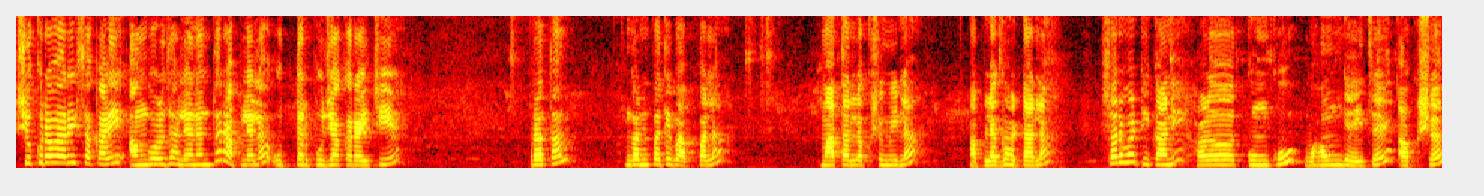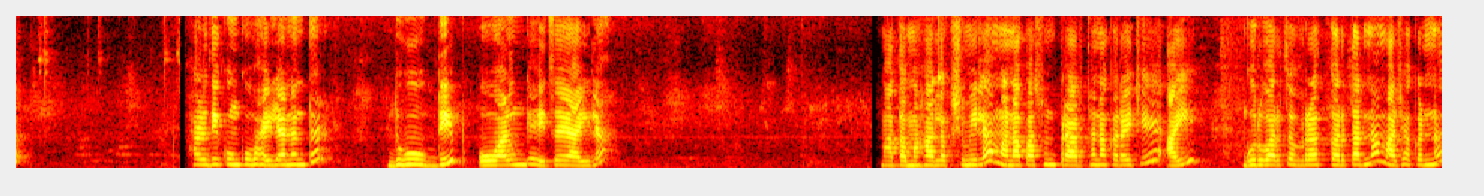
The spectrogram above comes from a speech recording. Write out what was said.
शुक्रवारी सकाळी आंघोळ झाल्यानंतर आपल्याला उत्तर पूजा करायची आहे. प्रथम गणपती बाप्पाला माता लक्ष्मीला आपल्या घटाला सर्व ठिकाणी हळद कुंकू वाहून घ्यायचं आहे अक्षत हळदी कुंकू वाहिल्यानंतर धूप दीप ओवाळून घ्यायचं आहे आईला. माता महालक्ष्मीला मनापासून प्रार्थना करायची आहे. आई गुरुवारचं व्रत करताना माझ्याकडनं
